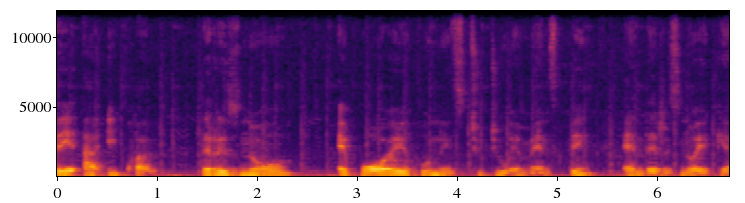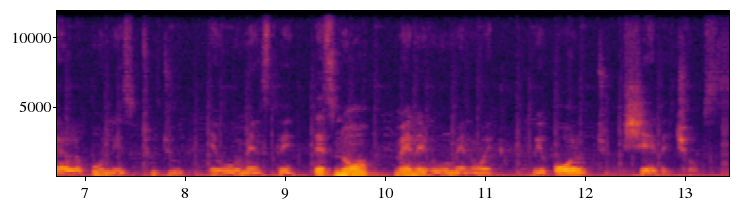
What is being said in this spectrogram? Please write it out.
they are equal. There is no a boy who needs to do a man's thing and there is no a girl who needs to do a woman's thing. There's no men and women work. We all share the chores.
